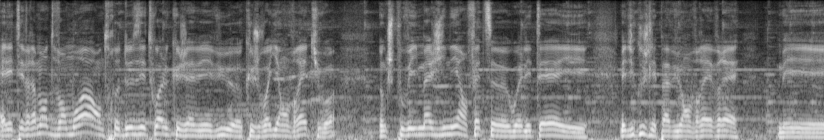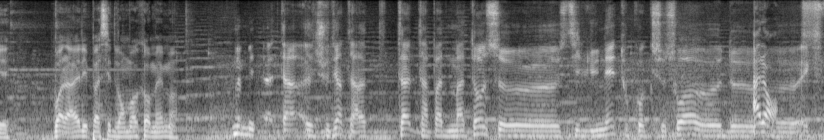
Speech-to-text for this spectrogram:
Elle était vraiment devant moi entre deux étoiles que j'avais vues, euh, que je voyais en vrai, tu vois. Donc je pouvais imaginer en fait euh, où elle était, et mais du coup, je l'ai pas vue en vrai, vrai. Mais voilà, elle est passée devant moi quand même. Ouais, mais t'as- je veux dire, t'as t'as- t'as pas de matos euh, style lunettes ou quoi que ce soit euh, de. Alors, euh, ex-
